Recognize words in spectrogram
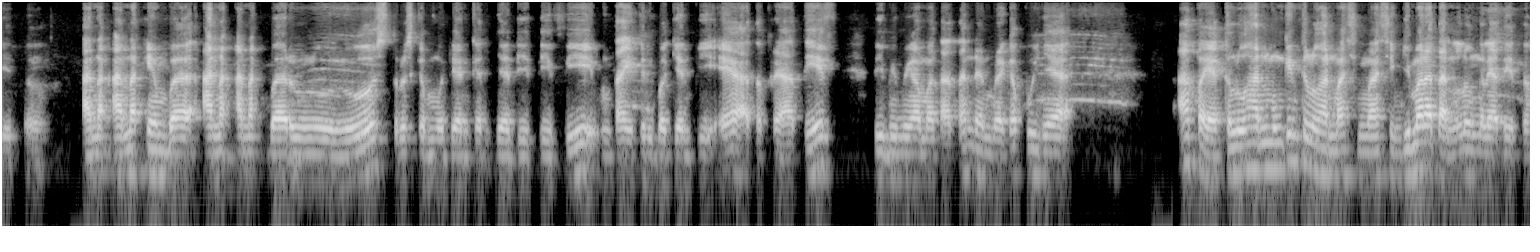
gitu. Anak-anak yang ba- anak-anak baru lulus terus kemudian kerja di TV, entah itu di bagian PA atau kreatif, dibimbing sama Tatan dan mereka punya apa ya, keluhan mungkin keluhan masing-masing. Gimana Tan lu ngelihat itu?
